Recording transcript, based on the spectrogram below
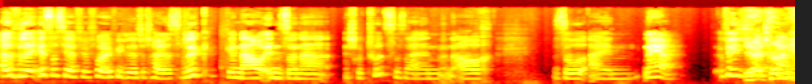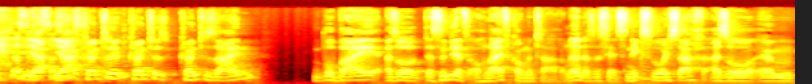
Also vielleicht ist das ja für voll viele totales Glück, genau in so einer Struktur zu sein und auch so ein. Naja, finde ich ja, halt können, spannend, dass ja, das so Ja, siehst. könnte, könnte, könnte sein. Wobei, also das sind jetzt auch Live-Kommentare, ne? Das ist jetzt nichts, wo ich sage, also ähm,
